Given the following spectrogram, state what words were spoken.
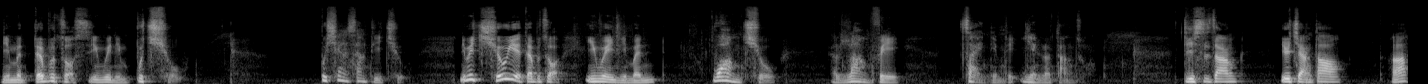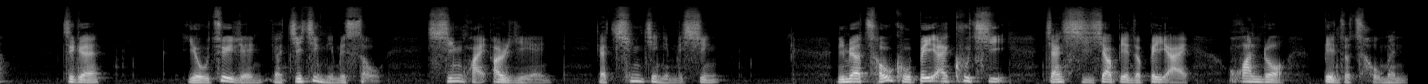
你们得不着，是因为你们不求，不向上帝求。你们求也得不着，因为你们妄求，浪费在你们的言论当中。第四章。又讲到啊，这个有罪人要接近你们的手，心怀二言，要亲近你们的心。你们要愁苦悲哀哭泣，将喜笑变作悲哀，欢乐变作愁闷。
